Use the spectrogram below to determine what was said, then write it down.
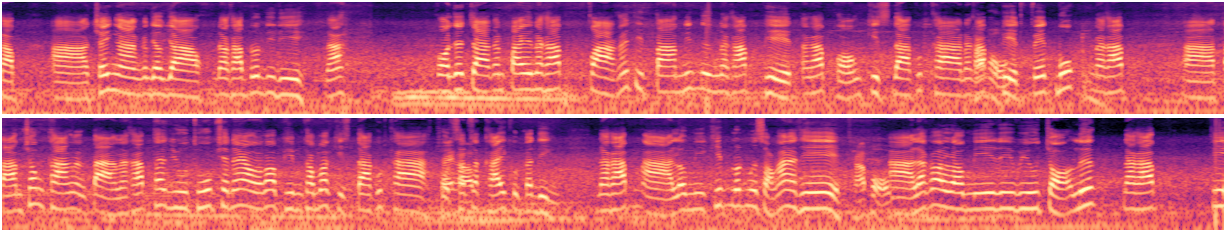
กับอ่าใช้งานกันยาวๆนะครับ รถดีๆนะก่อนจะจากกันไปนะครับ ฝากให้ติดตามนิดนึงนะครับ เพจนะครับของกิษดาคุดคานะครับครับผมเพจ Facebook นะครับอ่า ตามช่องทางต่างๆนะครับ ถ้า YouTube Channel แล้วก็พิมพ์คำว่ากิษดาคุดคากด Subscribe กดกระดิ่งนะครับอ่าเรามีคลิปรถมือ 2 5 นาทีครับผมอ่าแล้วก็เรามีรีวิวเจาะลึกนะครับ ที่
